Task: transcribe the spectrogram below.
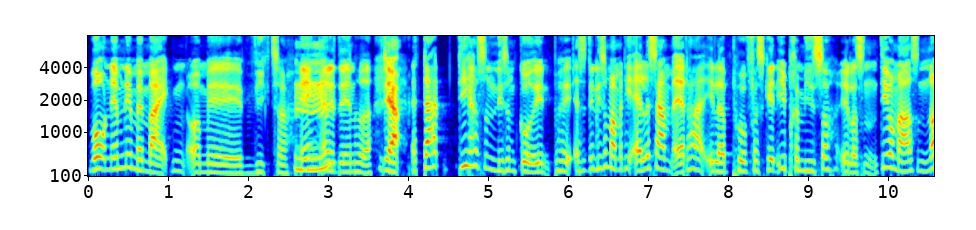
Hvor nemlig med Maiken og med Victor, mm-hmm. ikke? Mhm. Er det det, han hedder? Ja. At der, de har sådan ligesom gået ind på... Altså det er ligesom om, at de alle sammen er der, eller på forskellige præmisser, eller sådan. De var meget sådan, nå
